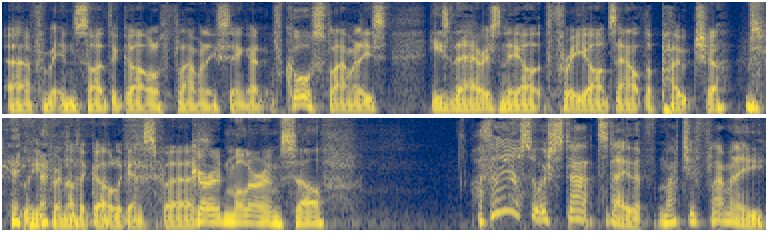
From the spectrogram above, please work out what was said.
uh, from inside the goal of Flamini seeing. And of course, Flamini's he's there, isn't he? uh, Three yards out, the poacher, looking for another goal against Spurs. Gerd Muller himself. I think I saw a stat today that Mathieu Flamini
